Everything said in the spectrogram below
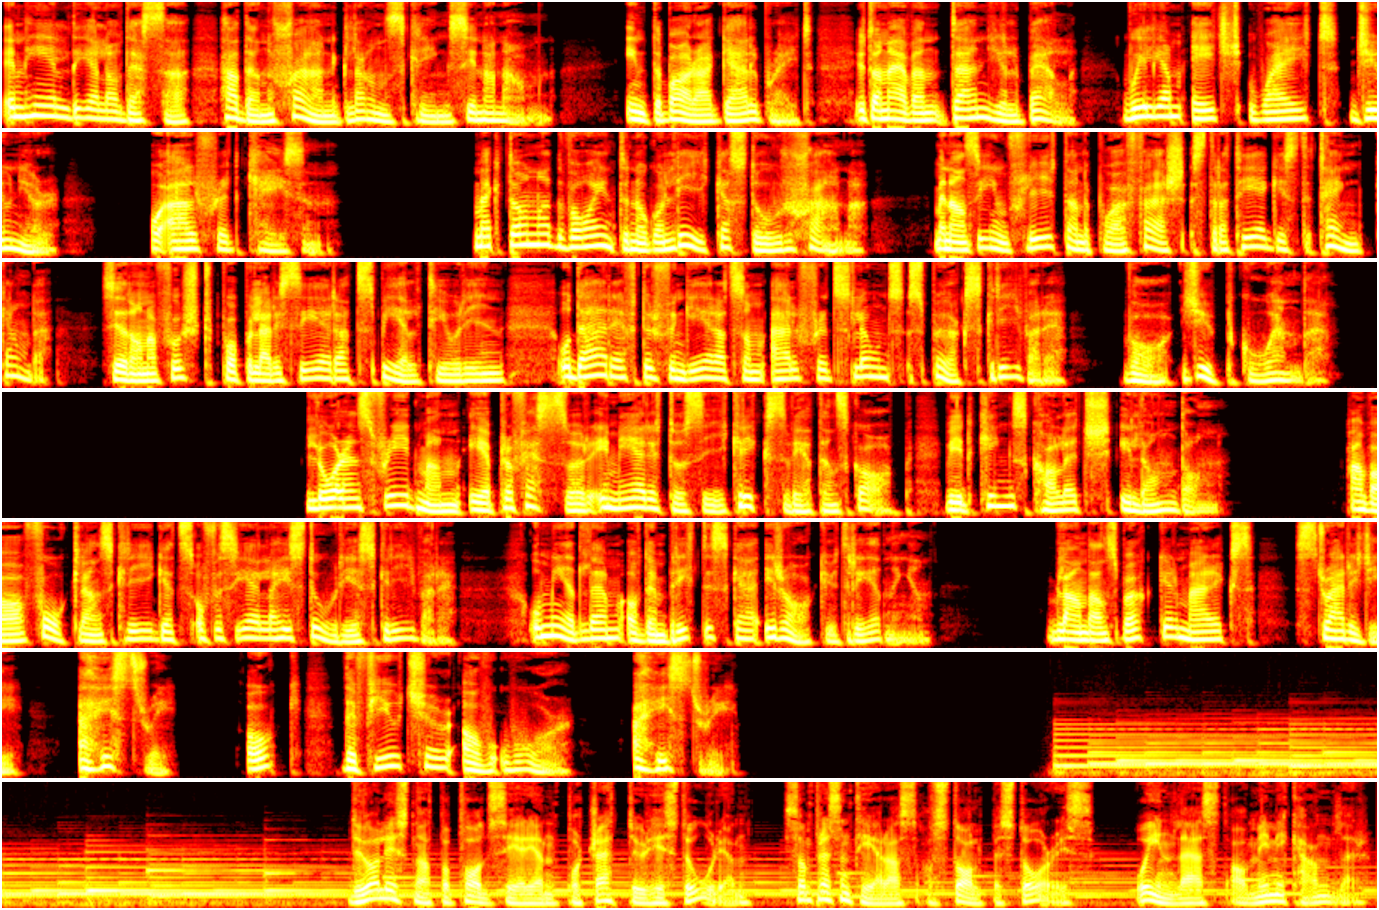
En hel del av dessa hade en stjärnglans kring sina namn. Inte bara Galbraith, utan även Daniel Bell, William H. White Jr och Alfred Kaysen. McDonald var inte någon lika stor stjärna, men hans inflytande på affärsstrategiskt tänkande sedan han först populariserat spelteorin och därefter fungerat som Alfred Sloans spökskrivare, var djupgående. Lawrence Friedman är professor emeritus i krigsvetenskap vid King's College i London. Han var Falklandskrigets officiella historieskrivare och medlem av den brittiska Irakutredningen. Bland hans böcker märks Strategy, A History och The Future of War, A History. Du har lyssnat på poddserien Porträtt ur historien som presenteras av Stolpe Stories och inläst av Mimmi Kandler.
